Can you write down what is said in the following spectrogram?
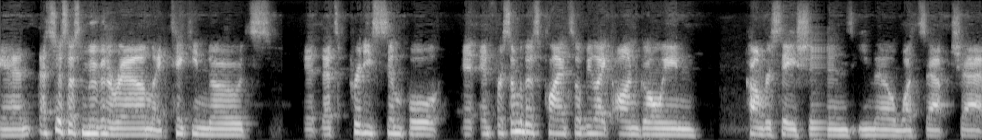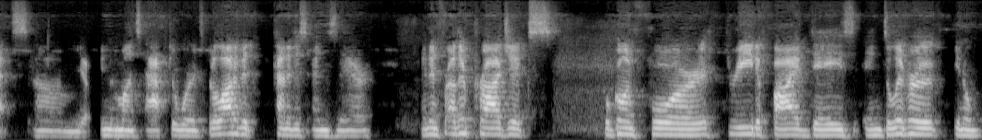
And that's just us moving around, like taking notes. It, that's pretty simple and, and for some of those clients, there'll be like ongoing conversations, email, WhatsApp chats um, yep. in the months afterwards. But a lot of it kind of just ends there. And then for other projects, we're going for three to five days and deliver, you know,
